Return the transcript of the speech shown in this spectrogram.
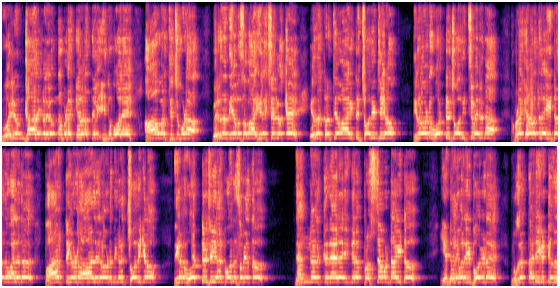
വരും കാലങ്ങളിലും നമ്മുടെ കേരളത്തിൽ ഇതുപോലെ ആവർത്തിച്ചുകൂടാ? വരുന്ന നിയമസഭാ ഇലക്ഷനിലൊക്കെ ഇത് കൃത്യമായിട്ട് ചോദ്യം ചെയ്യണം. നിങ്ങളോട് വോട്ട് ചോദിച്ചു വരുന്ന നമ്മുടെ കേരളത്തിലെ ഇടത് വലത് പാർട്ടികളുടെ ആളുകളോട് നിങ്ങൾ ചോദിക്കണം. നിങ്ങൾ വോട്ട് ചെയ്യാൻ പോകുന്ന സമയത്ത് ഞങ്ങൾക്ക് നേരെ ഇങ്ങനെ പ്രശ്നമുണ്ടായിട്ട് ഈ ഡെലിവറി ബോയുടെ മുഖത്തടി കിട്ടിയത്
